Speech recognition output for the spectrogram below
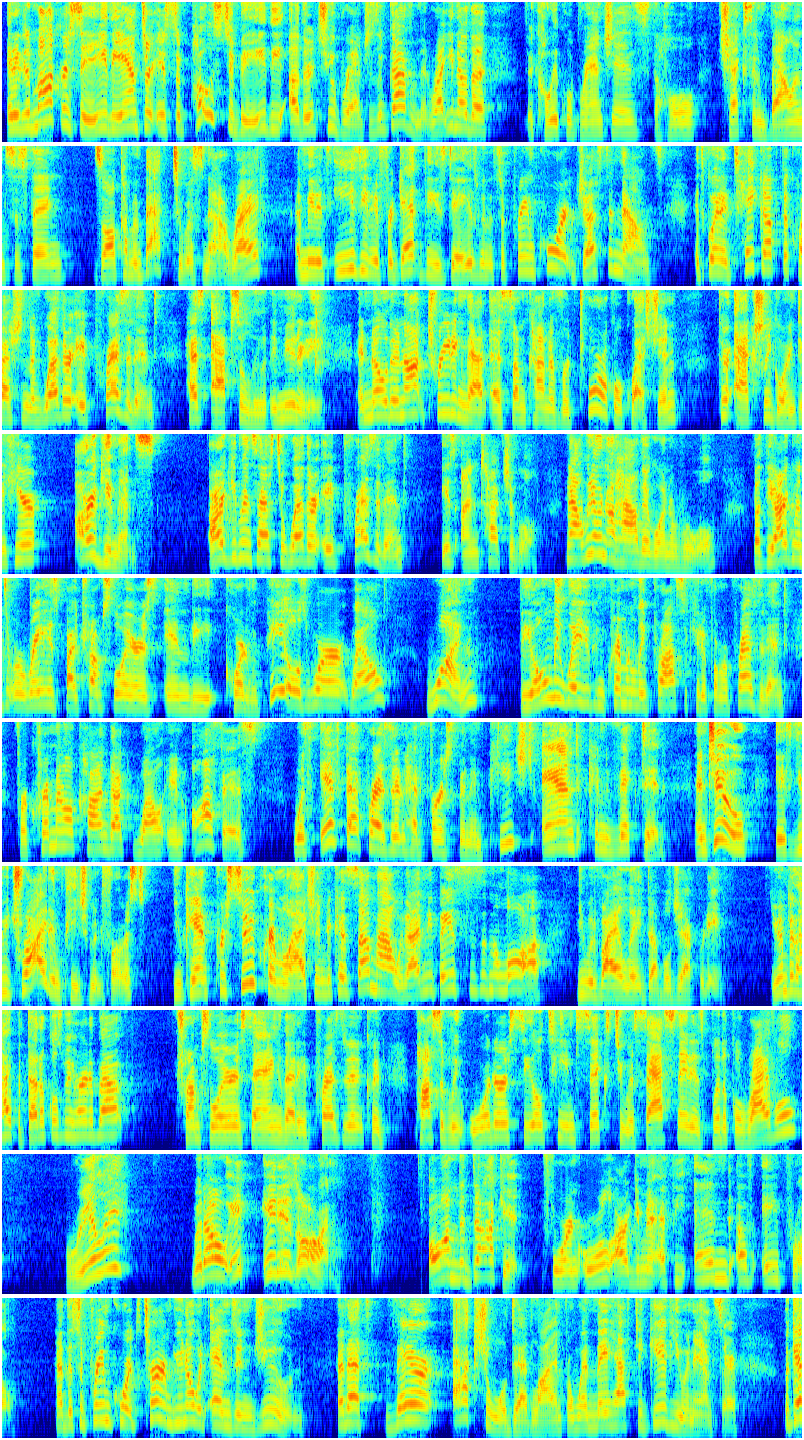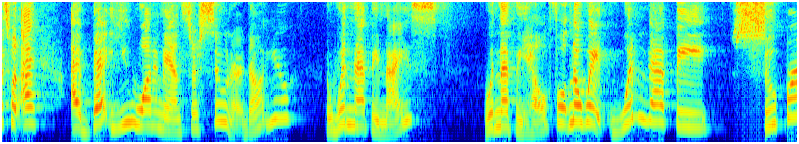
In a democracy, the answer is supposed to be the other two branches of government, right? You know, the, the co equal branches, the whole checks and balances thing. It's all coming back to us now, right? I mean, it's easy to forget these days when the Supreme Court just announced it's going to take up the question of whether a president has absolute immunity. And no, they're not treating that as some kind of rhetorical question. They're actually going to hear arguments. Arguments as to whether a president is untouchable. Now, we don't know how they're going to rule, but the arguments that were raised by Trump's lawyers in the Court of Appeals were well, one, the only way you can criminally prosecute a former president for criminal conduct while in office was if that president had first been impeached and convicted. And two, if you tried impeachment first, you can't pursue criminal action because somehow, without any basis in the law, you would violate double jeopardy. You remember the hypotheticals we heard about? Trump's lawyer is saying that a president could possibly order SEAL Team 6 to assassinate his political rival? Really? But oh, it, it is on. On the docket for an oral argument at the end of April. Now, the Supreme Court's term, you know, it ends in June. Now, that's their actual deadline for when they have to give you an answer. But guess what? I, I bet you want an answer sooner, don't you? Wouldn't that be nice? Wouldn't that be helpful? No, wait, wouldn't that be super?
